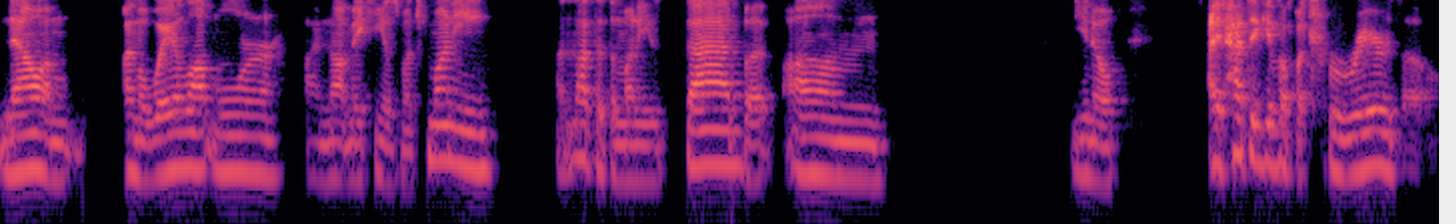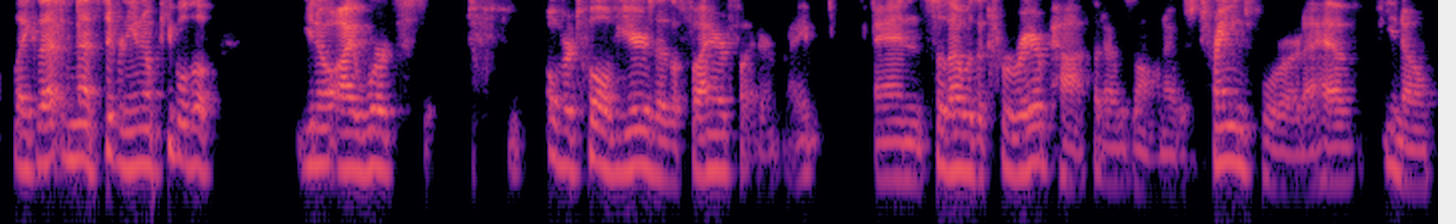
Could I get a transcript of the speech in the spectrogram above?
Now I'm I'm away a lot more. I'm not making as much money. Not that the money is bad, but um, you know, I've had to give up a career though. Like that, and that's different. You know, people though, you know, I worked over 12 years as a firefighter, right? And so that was a career path that I was on. I was trained for it. I have, you know,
